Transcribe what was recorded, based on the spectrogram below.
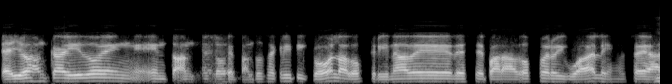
ellos han caído en, en, tanto, lo que tanto se criticó, la doctrina de, de separados pero iguales, o sea,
